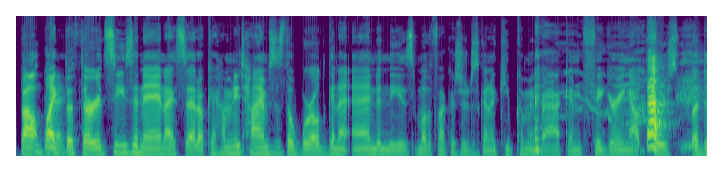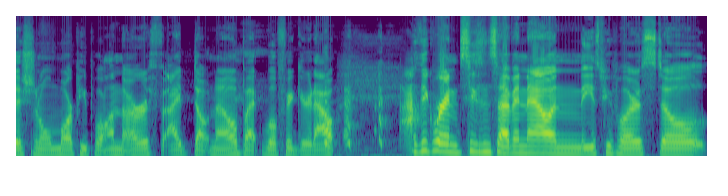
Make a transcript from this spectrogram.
About like the third season in, I said, okay, how many times is the world gonna end and these motherfuckers are just gonna keep coming back and figuring out there's additional more people on the earth? I don't know, but we'll figure it out. I think we're in season seven now, and these people are still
